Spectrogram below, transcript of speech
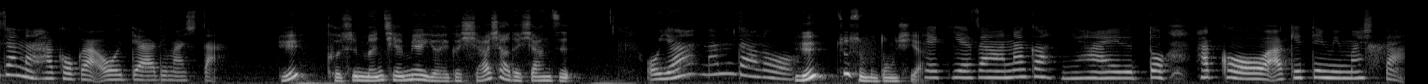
さな箱が置いてありました。 咦，可是门前面有一个小小的箱子。哦呀，那么大！咦，这什么东西啊？ケーキ屋さんの中に入ると箱を開けてみました。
